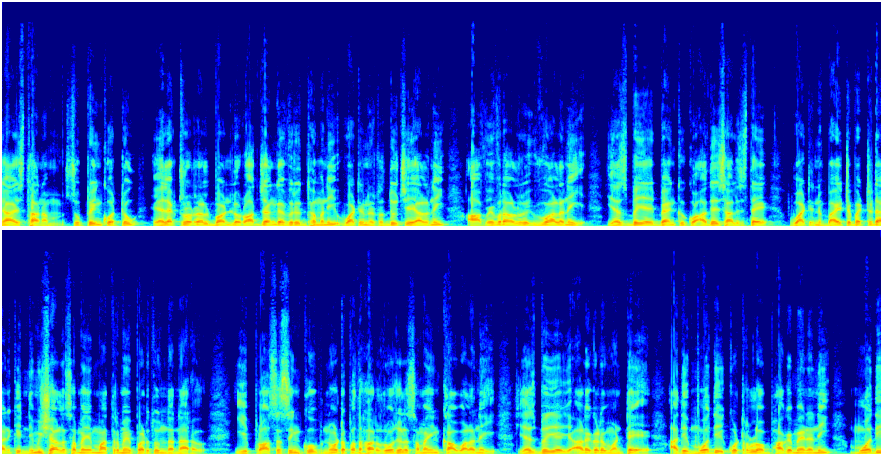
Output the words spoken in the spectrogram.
న్యాయస్థానం సుప్రీంకోర్టు ఎలక్టోరల్ బాండ్లు రాజ్యాంగ విరుద్ధమని వాటిని రద్దు చేయాలని ఆ వివరాలు ఇవ్వాలని ఎస్బీఐ బ్యాంకుకు ఆదేశాలిస్తే వాటిని బయటపెట్టడానికి నిమిషాల సమయం మాత్రమే పడుతుందన్నారు. ఈ ప్రాసెసింగ్కు నూట పదహారు రోజుల సమయం కావాలని ఎస్ ఎస్బీఐ అడగడం అంటే అది మోదీ కుట్రలో భాగమేనని మోదీ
